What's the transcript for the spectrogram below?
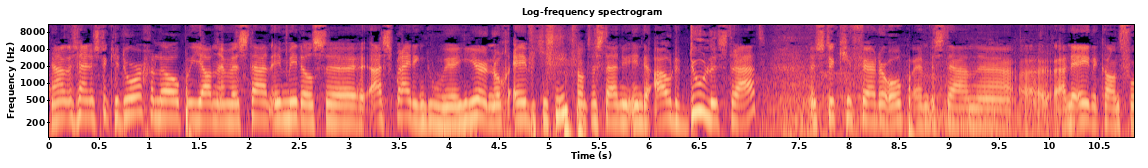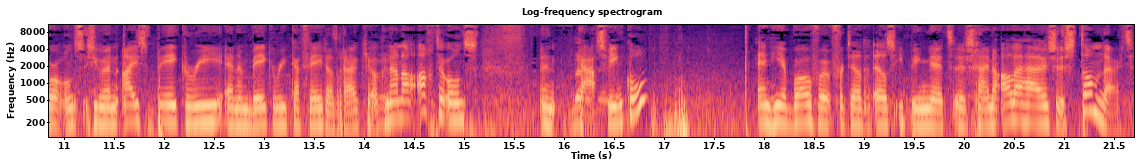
Nou, we zijn een stukje doorgelopen, Jan. En we staan inmiddels... Uh, aan spreiding doen we hier nog eventjes niet. Want we staan nu in de Oude Doelenstraat. Een stukje verderop. En we staan uh, aan de ene kant voor ons zien we een ice bakery en een bakery café. Dat ruik je ook. En dan achter ons een kaaswinkel. En hierboven, vertelt Els Iping net, uh, schijnen alle huizen standaard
